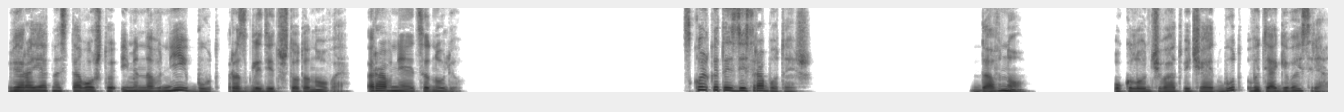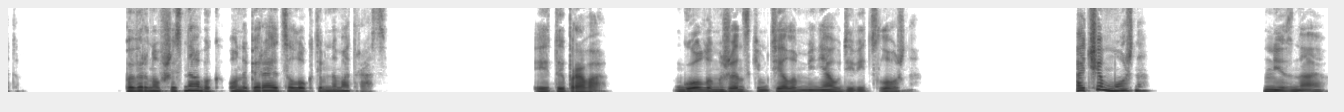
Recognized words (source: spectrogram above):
вероятность того, что именно в ней Буд разглядит что-то новое, равняется нулю. «Сколько ты здесь работаешь?» «Давно», — уклончиво отвечает Буд, вытягиваясь рядом. Повернувшись на бок, он опирается локтем на матрас. «И ты права. Голым женским телом меня удивить сложно». «А чем можно?» «Не знаю».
